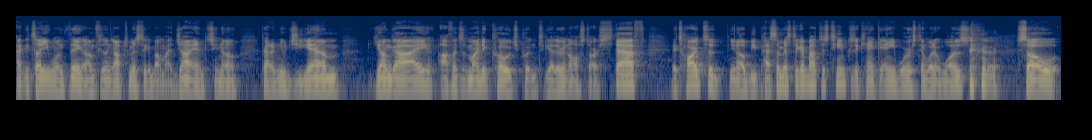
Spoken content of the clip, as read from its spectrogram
I could tell you one thing. I'm feeling optimistic about my Giants. You know, got a new GM, young guy, offensive minded coach, putting together an all star staff. It's hard to, you know, be pessimistic about this team because it can't get any worse than what it was. so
